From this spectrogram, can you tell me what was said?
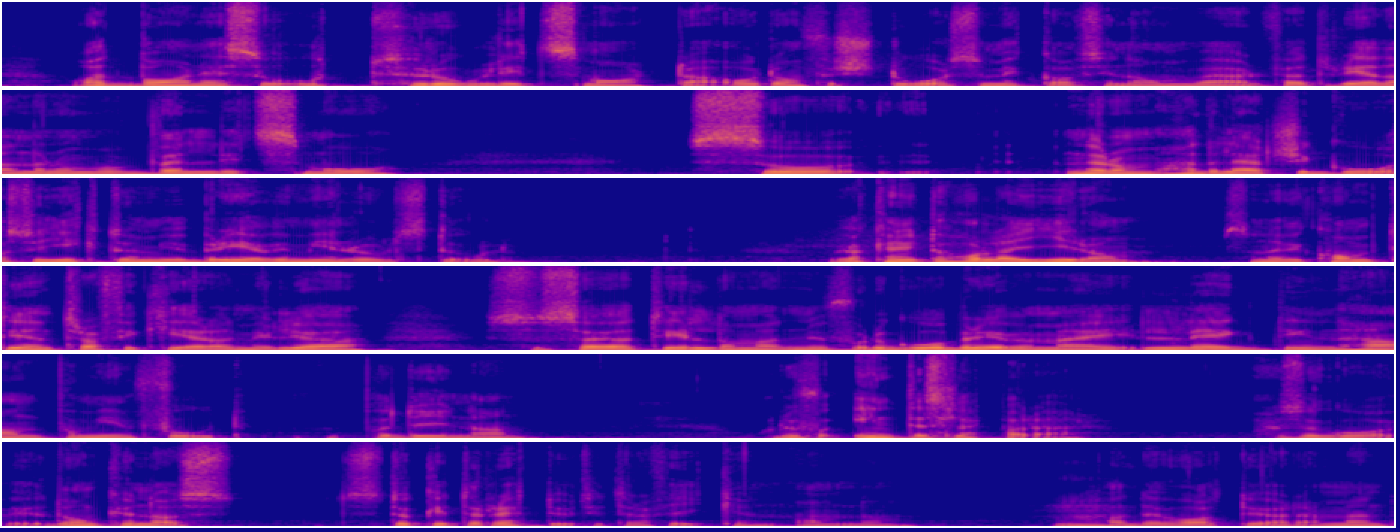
och att barn är så otroligt smarta och de förstår så mycket av sin omvärld. För att redan när de var väldigt små så när de hade lärt sig gå så gick de ju bredvid min rullstol. Och jag kan ju inte hålla i dem. Så när vi kom till en trafikerad miljö så sa jag till dem att nu får du gå bredvid mig, lägg din hand på min fot på dynan och du får inte släppa där. Och så går vi. De kunde ha stuckit rätt ut i trafiken om de mm. hade valt att göra det. Men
